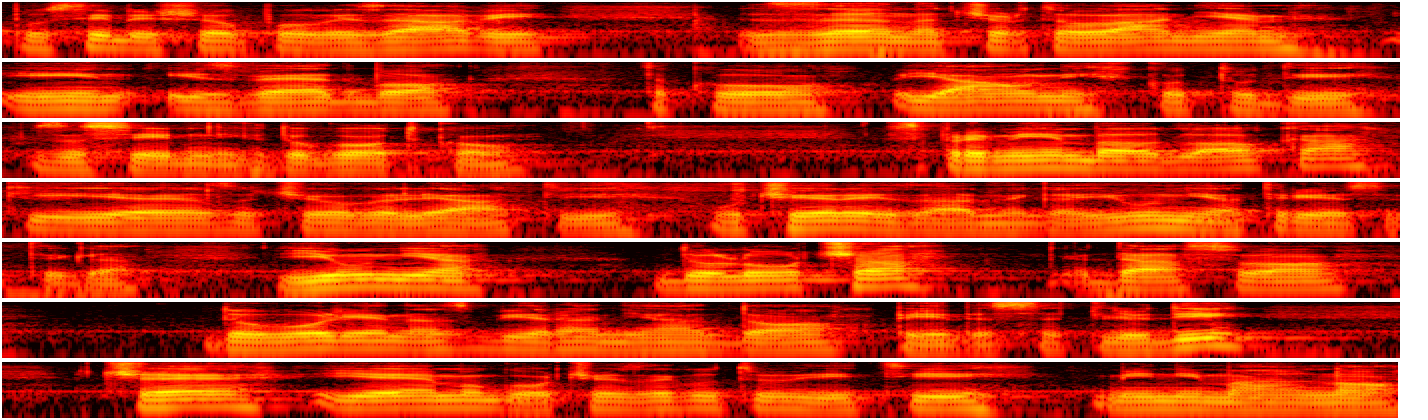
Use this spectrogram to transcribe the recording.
posebej še v povezavi z načrtovanjem in izvedbo tako javnih kot tudi zasebnih dogodkov. Sprememba odloka, ki je začel veljati včeraj, zadnjega junija, tridesetega junija, določa, da so dovoljena zbiranja do petdeset ljudi, če je mogoče zagotoviti minimalno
